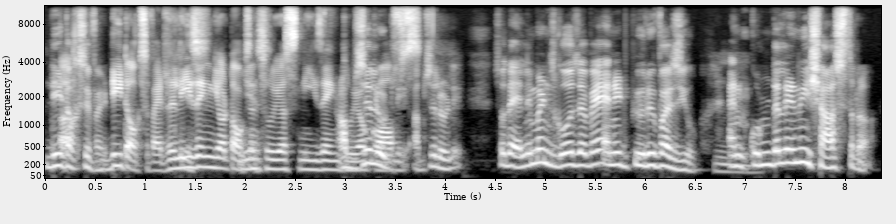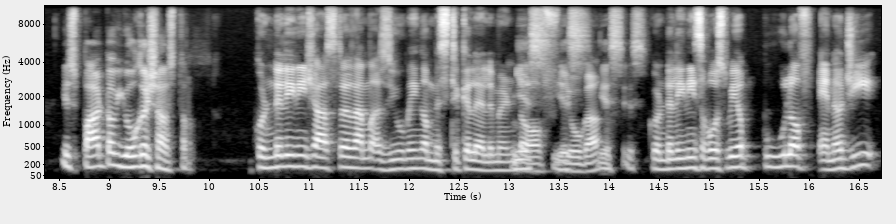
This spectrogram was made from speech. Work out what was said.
uh, Detoxified. detoxified, releasing your toxins Yes. through your sneezing, through your absolutely. coughs. Absolutely. So the elements goes away and it purifies you. And Hmm. Kundalini Shastra is part of Yoga Shastra. Kundalini Shastras, I'm assuming a mystical element of yes, yoga. Yes, yes. Kundalini is supposed to be a pool of energy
